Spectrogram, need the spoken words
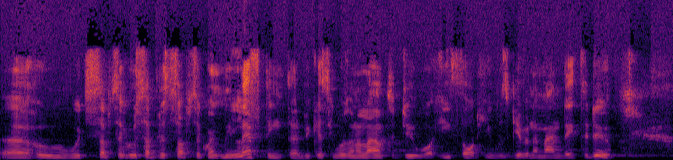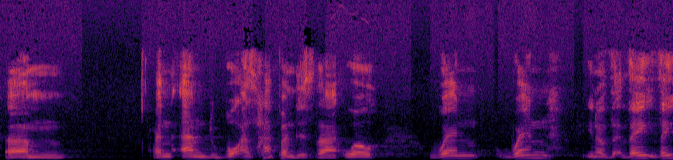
uh, who which who sub- subsequently left Inter because he wasn't allowed to do what he thought he was given a mandate to do. Um, and and what has happened is that well, when when you know they they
